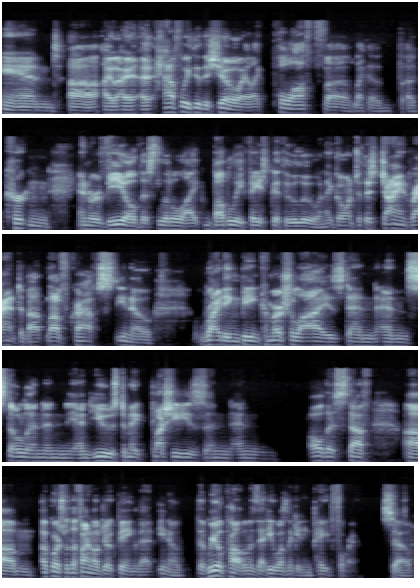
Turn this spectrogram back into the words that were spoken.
and uh, I, I, halfway through the show, I like pull off uh, like a, a, curtain and reveal this little like bubbly faced Cthulhu, and I go into this giant rant about Lovecraft's, you know, writing being commercialized and and stolen and and used to make plushies and and all this stuff. Um, of course, with the final joke being that you know the real problem is that he wasn't getting paid for it. So,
